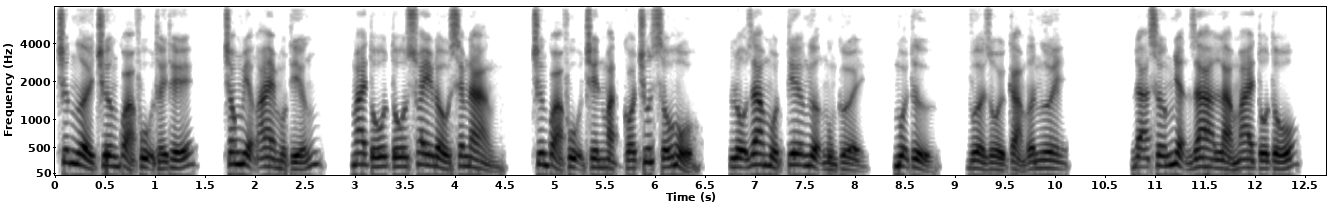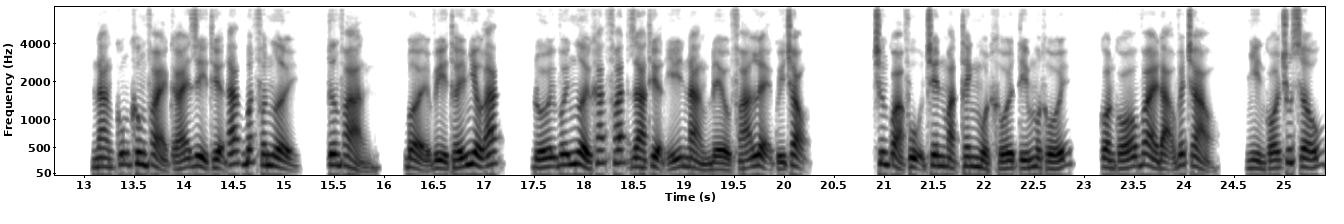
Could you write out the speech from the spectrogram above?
trước người trương quả phụ thấy thế, trong miệng ai một tiếng, mai tố tố xoay đầu xem nàng, trương quả phụ trên mặt có chút xấu hổ, lộ ra một tia ngượng ngùng cười, muội tử, vừa rồi cảm ơn ngươi. Đã sớm nhận ra là Mai Tố Tố. Nàng cũng không phải cái gì thiện ác bất phân người, tương phản, bởi vì thấy nhiều ác, đối với người khác phát ra thiện ý nàng đều phá lệ quý trọng. Trương quả phụ trên mặt thanh một khối tím một khối, còn có vài đạo vết chảo, nhìn có chút xấu,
